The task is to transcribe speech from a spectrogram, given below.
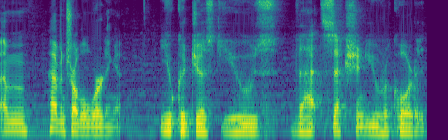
I'm having trouble wording it. You could just use that section you recorded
